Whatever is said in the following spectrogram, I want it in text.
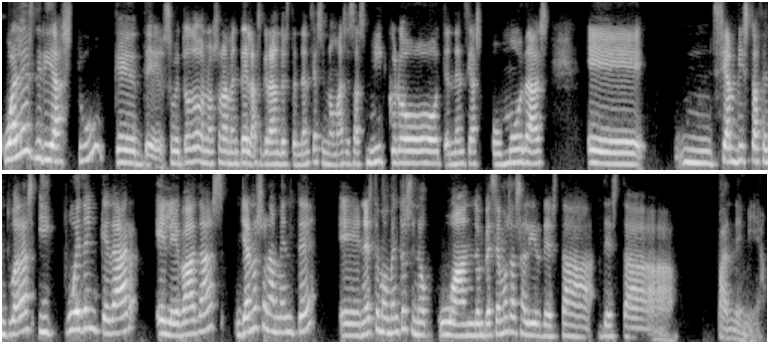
¿Cuáles dirías tú que, sobre todo, no solamente las grandes tendencias, sino más esas micro tendencias o modas, eh, mm, se han visto acentuadas y pueden quedar elevadas, ya no solamente en este momento, sino cuando empecemos a salir de esta, de esta pandemia?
